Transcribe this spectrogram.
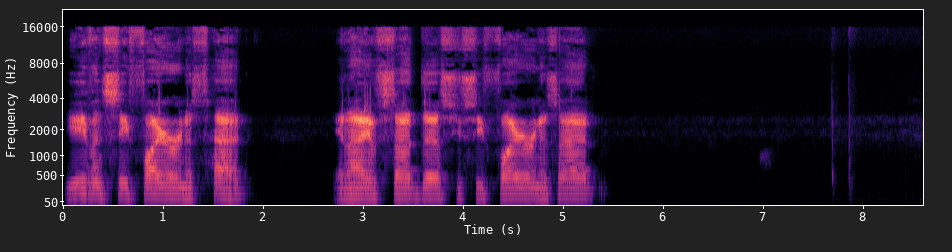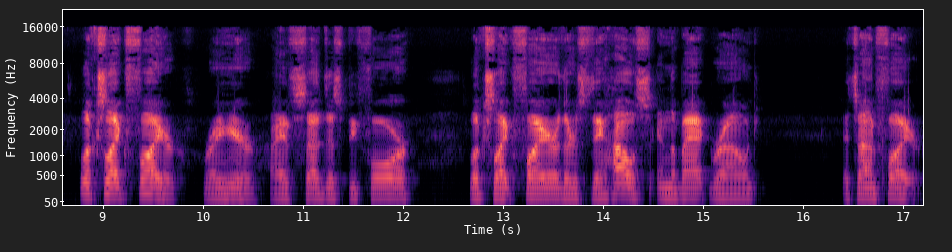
you even see fire in his head. And I have said this, you see fire in his head. Looks like fire right here. I have said this before. Looks like fire. There's the house in the background. It's on fire.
